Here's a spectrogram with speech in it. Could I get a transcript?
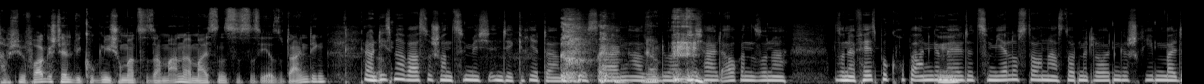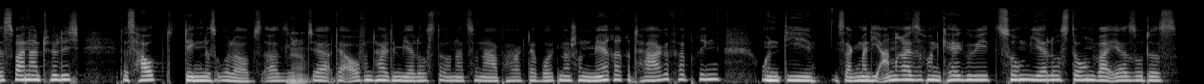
Habe ich mir vorgestellt, wir gucken die schon mal zusammen an, weil meistens ist das eher so dein Ding. Genau, diesmal warst du schon ziemlich integriert da, muss ich sagen. Also Ja. du hast dich halt auch in so einer so einer Facebook-Gruppe angemeldet Mhm. zum Yellowstone, hast dort mit Leuten geschrieben, weil das war natürlich das Hauptding des Urlaubs. Also Ja. der, der Aufenthalt im Yellowstone Nationalpark. Da wollten wir schon mehrere Tage verbringen. Und die, ich sage mal, die Anreise von Calgary zum Yellowstone war eher so das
